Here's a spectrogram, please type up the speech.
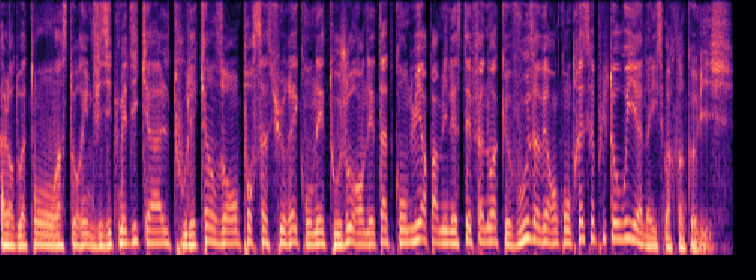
Alors doit-on instaurer une visite médicale tous les 15 ans pour s'assurer qu'on est toujours en état de conduire? Parmi les Stéphanois que vous avez rencontrés, c'est plutôt oui, Anaïs Martin-Covy.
